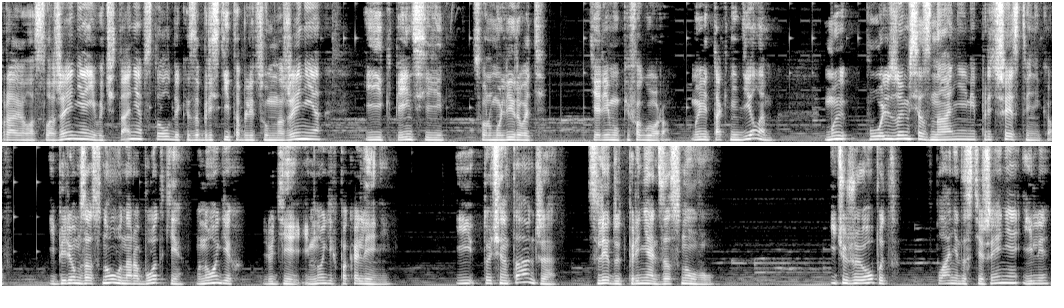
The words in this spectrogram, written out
правила сложения и вычитания в столбик, изобрести таблицу умножения и к пенсии сформулировать теорему Пифагора. Мы ведь так не делаем. Мы пользуемся знаниями предшественников – и берем за основу наработки многих людей и многих поколений. И точно так же следует принять за основу и чужой опыт в плане достижения или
